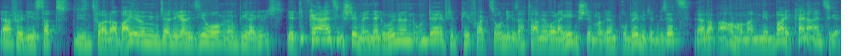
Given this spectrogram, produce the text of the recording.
Ja, für die ist das, die sind zwar dabei irgendwie mit der Legalisierung irgendwie, da gibt es gibt keine einzige Stimme in der Grünen und der FDP-Fraktion, die gesagt haben, wir wollen dagegen stimmen oder wir haben ein Problem mit dem Gesetz. Ja, da hat man auch noch mal nebenbei, keine einzige.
